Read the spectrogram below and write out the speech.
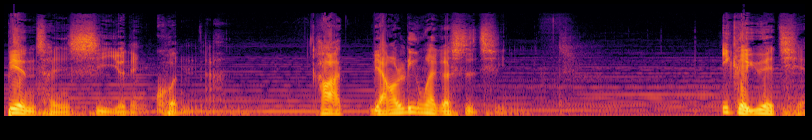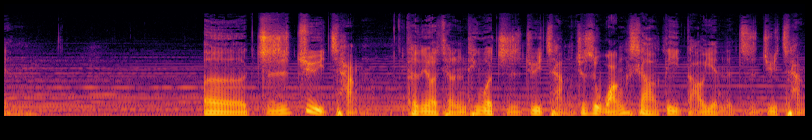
变成戏有点困难。好，聊另外一个事情。一个月前，呃，直剧场可能有可能听过直剧场，就是王小弟导演的直剧场，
